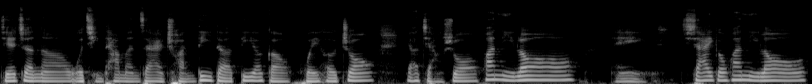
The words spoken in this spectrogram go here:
接着呢，我请他们在传递的第二个回合中，要讲说换你喽，哎，下一个换你喽，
